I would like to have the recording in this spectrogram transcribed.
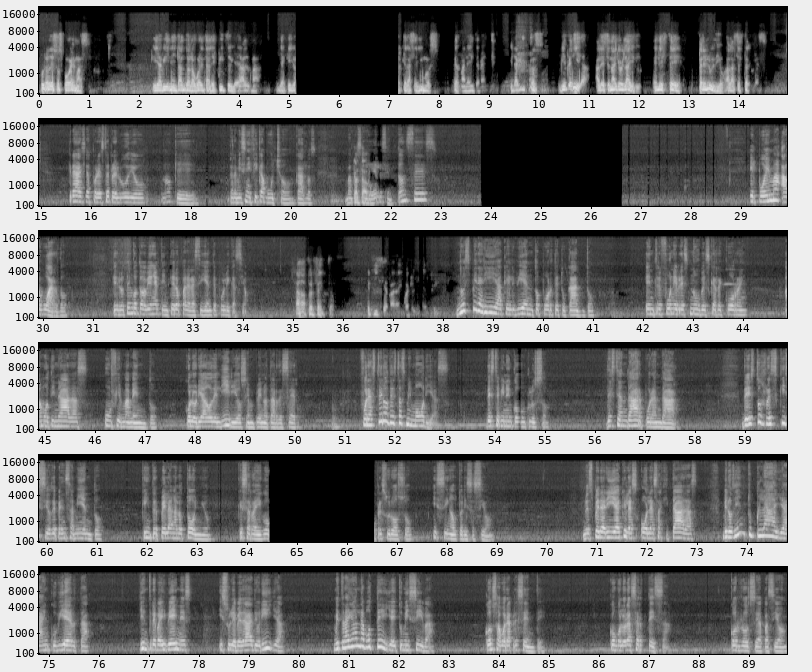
uno de esos poemas que ya vienen dando la vuelta al espíritu y al alma de aquellos que la seguimos permanentemente. Milagritos, bienvenida al escenario del aire en este preludio a las estrellas. Gracias por este preludio, ¿no? que para mí significa mucho, Carlos. Vamos a leerles entonces. El poema Aguardo, que lo tengo todavía en el tintero para la siguiente publicación. Ah, perfecto. Para No esperaría que el viento porte tu canto entre fúnebres nubes que recorren amotinadas un firmamento coloreado de lirios en pleno atardecer. Forastero de estas memorias, de este vino inconcluso, de este andar por andar, de estos resquicios de pensamiento que interpelan al otoño que se arraigó presuroso y sin autorización. No esperaría que las olas agitadas den tu playa encubierta y entre vaivenes y su levedad de orilla, me traigan la botella y tu misiva, con sabor a presente, con olor a certeza, con roce a pasión,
